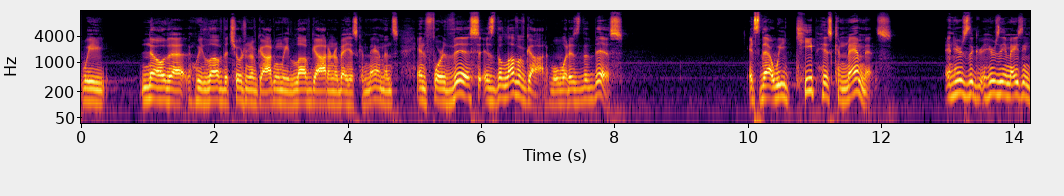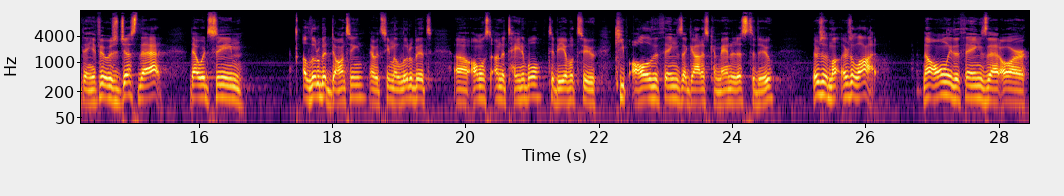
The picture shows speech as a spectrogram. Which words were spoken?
we know that we love the children of God when we love God and obey His commandments. And for this is the love of God. Well, what is the this? It's that we keep His commandments. And here's the, here's the amazing thing if it was just that, that would seem a little bit daunting. That would seem a little bit uh, almost unattainable to be able to keep all of the things that God has commanded us to do. There's a, there's a lot. Not only the things that are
